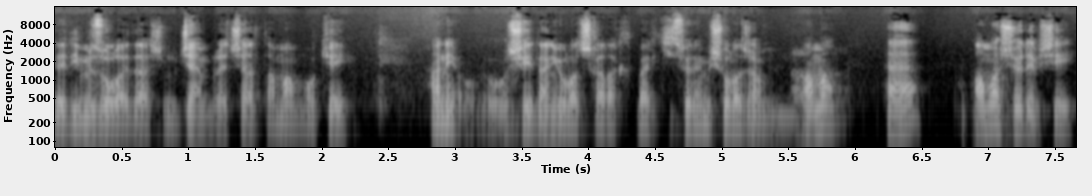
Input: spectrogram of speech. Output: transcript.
dediğimiz olayda şimdi Cem reçel tamam okey. Hani o şeyden yola çıkarak belki söylemiş olacağım ama he. ama şöyle bir şey.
